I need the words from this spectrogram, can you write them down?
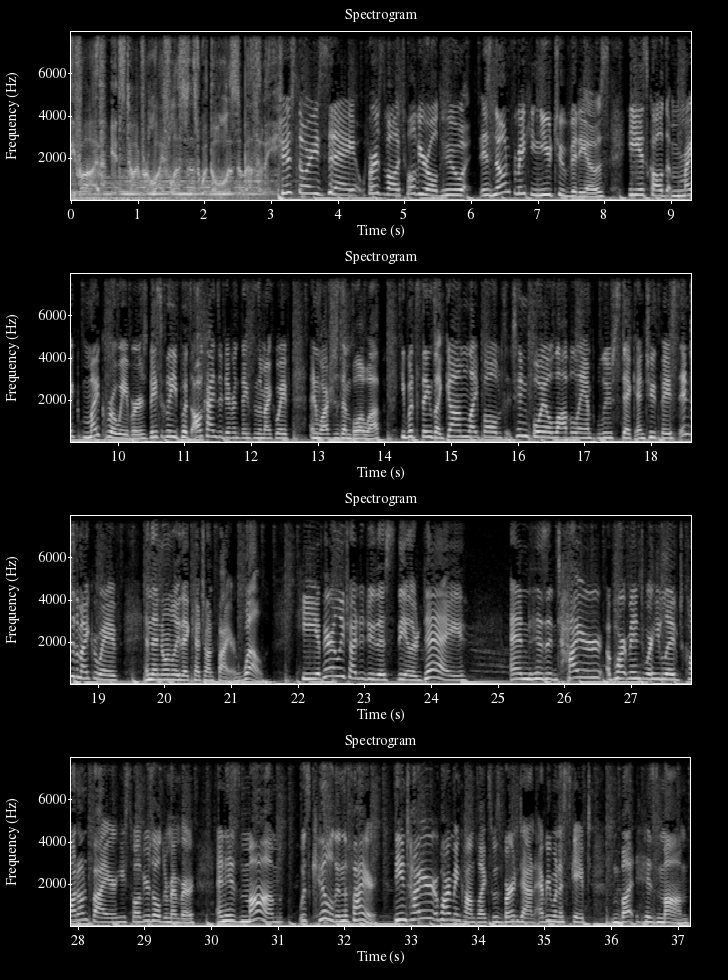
95. It's time for life lessons with Elizabethany. Two stories today. First of all, a 12 year old who is known for making YouTube videos. He is called mic- Microwavers. Basically, he puts all kinds of different things in the microwave and watches them blow up. He puts things like gum, light bulbs, tin foil, lava lamp, glue stick, and toothpaste into the microwave, and then normally they catch on fire. Well, he apparently tried to do this the other day and his entire apartment where he lived caught on fire. He's 12 years old, remember? And his mom was killed in the fire. The entire apartment complex was burnt down. Everyone escaped but his mom.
